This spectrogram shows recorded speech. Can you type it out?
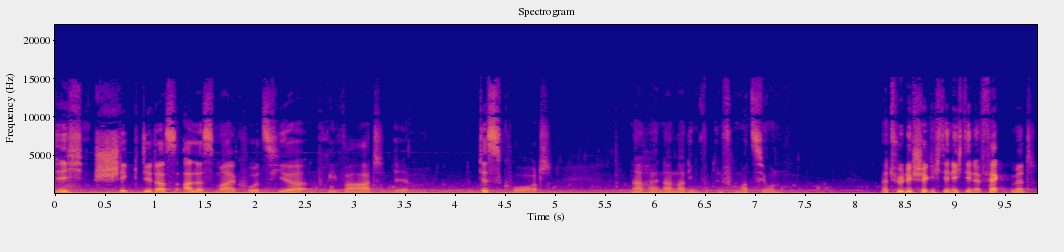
ich schick dir das alles mal kurz hier privat im Discord nacheinander, die Informationen. Natürlich schicke ich dir nicht den Effekt mit,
